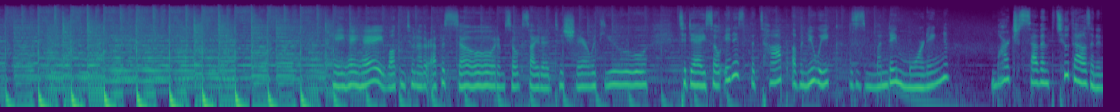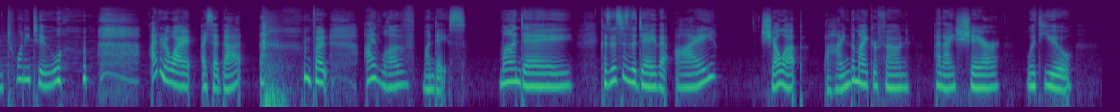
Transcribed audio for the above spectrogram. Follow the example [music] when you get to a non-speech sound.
Hey, hey, hey, welcome to another episode. I'm so excited to share with you today. So, it is the top of a new week. This is Monday morning, March 7th, 2022. [laughs] I don't know why I said that, [laughs] but I love Mondays. Monday, because this is the day that I show up behind the microphone and I share with you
